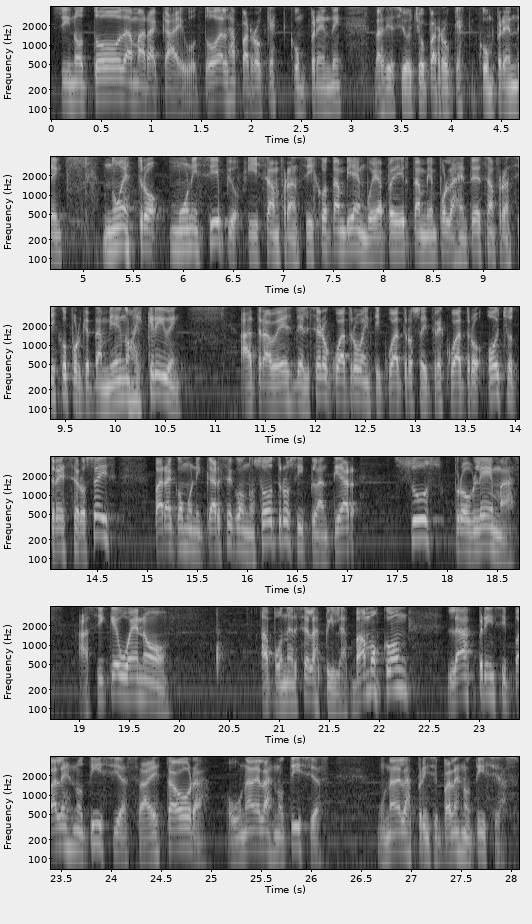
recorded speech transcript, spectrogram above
sino toda Maracaibo, todas las parroquias que comprenden, las 18 parroquias que comprenden nuestro municipio y San Francisco también. Voy a pedir también por la gente de San Francisco porque también nos escriben a través del 0424-634-8306 para comunicarse con nosotros y plantear sus problemas. Así que bueno, a ponerse las pilas. Vamos con las principales noticias a esta hora, o una de las noticias, una de las principales noticias.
